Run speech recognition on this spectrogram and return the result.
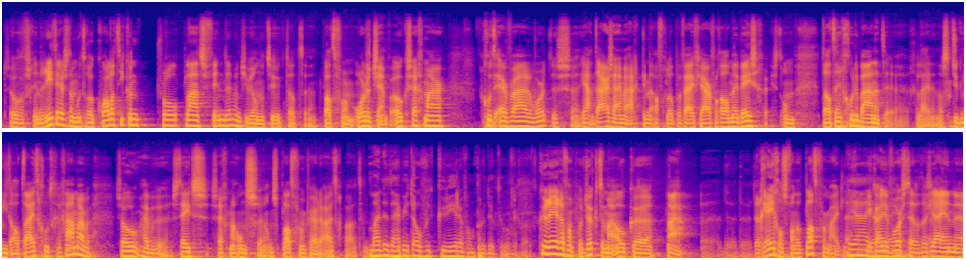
zoveel verschillende retailers, dan moet er ook quality control plaatsvinden. Want je wil natuurlijk dat eh, het platform OrderChamp ook zeg maar goed ervaren wordt. Dus ja, daar zijn we eigenlijk in de afgelopen vijf jaar vooral mee bezig geweest. Om dat in goede banen te geleiden. Dat is natuurlijk niet altijd goed gegaan, maar we, zo hebben we steeds zeg maar, ons, ons platform verder uitgebouwd. Maar dan heb je het over het cureren van producten bijvoorbeeld. cureren van producten, maar ook nou ja, de, regels van het platform uitleggen. Ja, je ja, kan je voorstellen dat jij een, eh,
